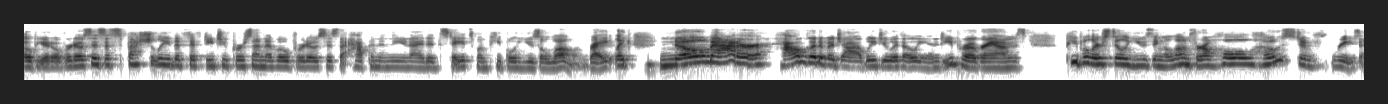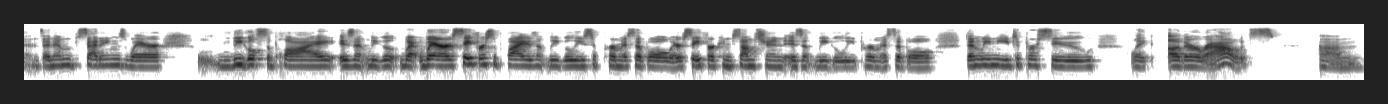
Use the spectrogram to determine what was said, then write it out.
opioid overdoses especially the 52% of overdoses that happen in the united states when people use alone right like mm-hmm. no matter how good of a job we do with oend programs people are still using alone for a whole host of reasons. And in settings where legal supply isn't legal where safer supply isn't legally permissible where safer consumption isn't legally permissible then we need to pursue like other routes um,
